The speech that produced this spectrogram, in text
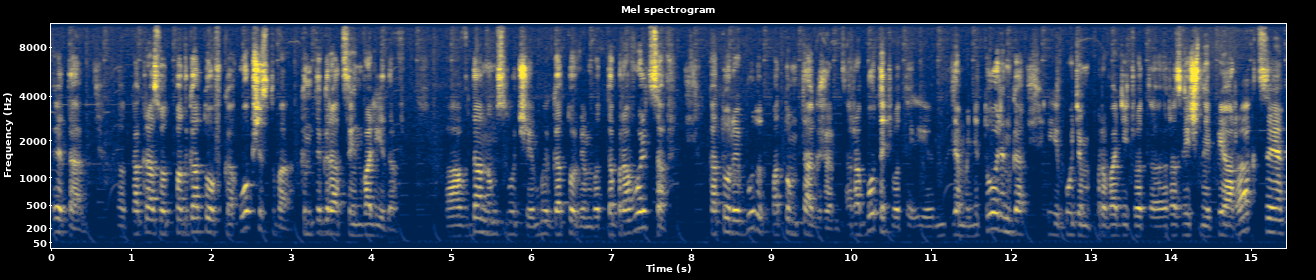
Это как раз вот подготовка общества к интеграции инвалидов. А в данном случае мы готовим вот добровольцев, которые будут потом также работать вот и для мониторинга, и будем проводить вот различные пиар-акции,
